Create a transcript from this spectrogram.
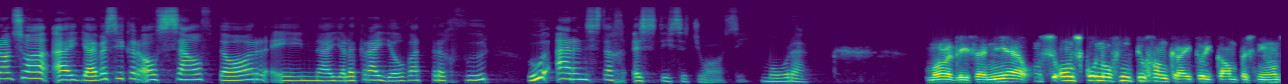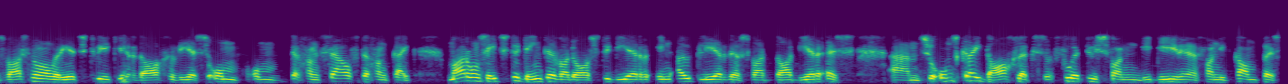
François, uh, jy was seker al self daar en uh, jy kry heelwat terugvoer. Hoe ernstig is die situasie? Môre. Môre Lisa, nee, ons ons kon nog nie toegang kry tot die kampus nie. Ons was nou al reeds 2 keer daar gewees om om te gaan self te gaan kyk. Maar ons het studente wat daar studeer en oud leerders wat daardeur is. Ehm um, so ons kry daagliks foto's van die diere van die kampus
